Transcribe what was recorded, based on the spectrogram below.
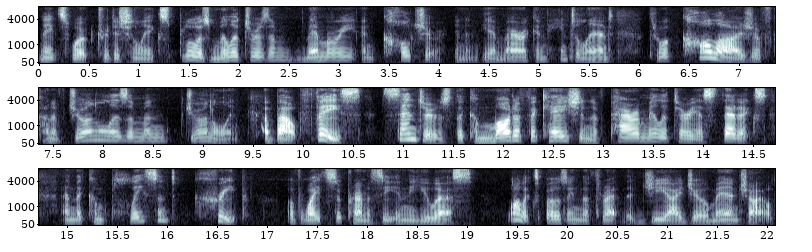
Nate's work traditionally explores militarism, memory, and culture in the American hinterland through a collage of kind of journalism and journaling. About Face centers the commodification of paramilitary aesthetics and the complacent creep of white supremacy in the U.S. while exposing the threat that G.I. Joe Manchild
